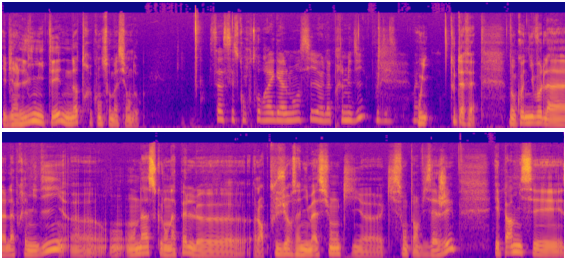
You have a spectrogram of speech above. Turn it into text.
eh bien, limiter notre consommation d'eau? Ça, c'est ce qu'on retrouvera également aussi euh, l'après-midi Oui, tout à fait. Donc au niveau de l'après-midi, euh, on, a ce que l'on appelle alors plusieurs animations qui, euh, qui, sont envisagées. Et parmi ces,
